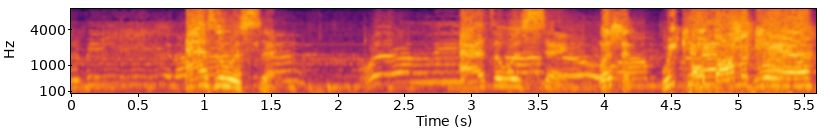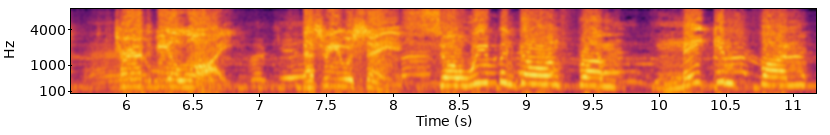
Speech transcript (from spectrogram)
Okay. As I was saying, as I was saying, Listen, We cannot Obamacare turned out to be a lie. That's what you were saying. So we've been going from making fun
